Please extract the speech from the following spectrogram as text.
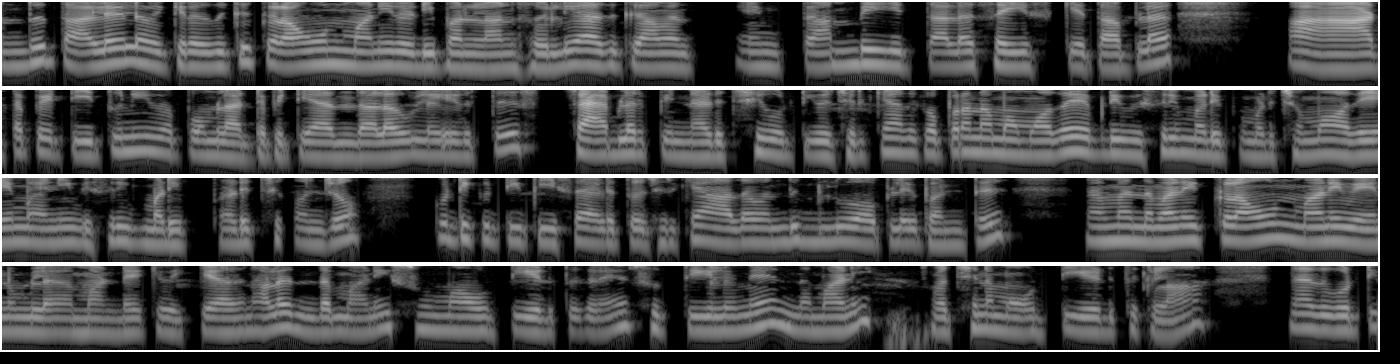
வந்து தலையில் வைக்கிறதுக்கு க்ரௌன் மாதிரி ரெடி பண்ணலான்னு சொல்லி அதுக்கு அவன் என் தம்பி தலை சைஸ்க்கு ஏற்றாப்புல அட்டைப்பெட்டி துணி வைப்போம்ல அட்டைப்பெட்டி. அந்த அளவில் எடுத்து ஸ்டாப்லர் பின் அடித்து ஒட்டி வச்சுருக்கேன். அதுக்கப்புறம் நம்ம மொதல் எப்படி விசிறி மடிப்பு மடித்தோமோ அதே மாதிரி விசிறி மடிப்பு மடித்து கொஞ்சம் குட்டி குட்டி பீஸாக எடுத்து வச்சுருக்கேன். அதை வந்து க்ளூ அப்ளை பண்ணிட்டு நம்ம இந்த மாதிரி க்ரௌன் மாதிரி வேணும்ல மண்டைக்கு வைக்க. அதனால் இந்த மாதிரி சும்மா ஒட்டி எடுத்துக்கிறேன். சுற்றிலுமே இந்த மாதிரி வச்சு நம்ம ஒட்டி எடுத்துக்கலாம். நான் அது ஒட்டி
